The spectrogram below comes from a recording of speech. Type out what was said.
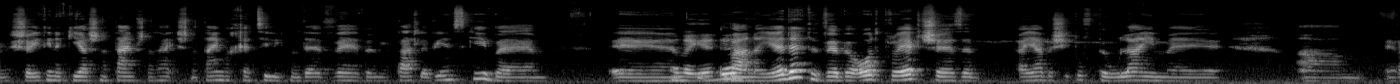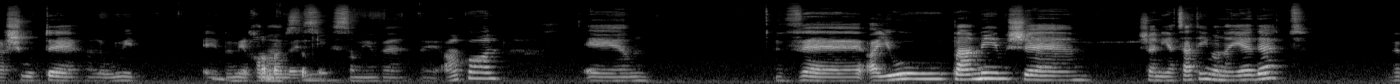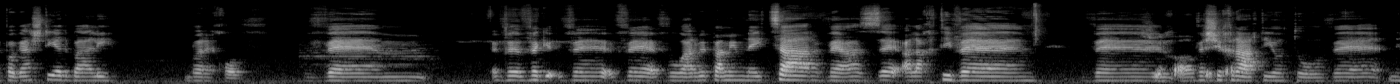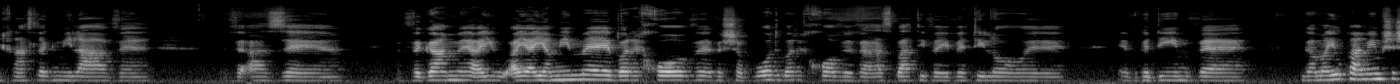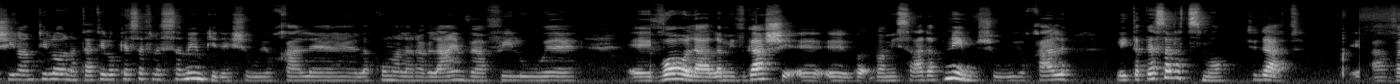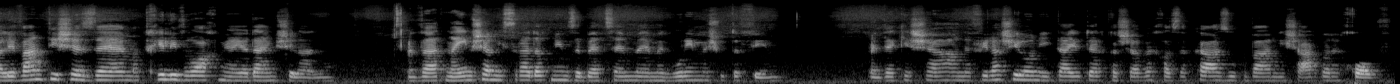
כשהייתי אמ, אמ, נקייה שנתיים, שנתיים, שנתיים וחצי להתנדב אה, במרפאת לוינסקי, ב... הניידת? בניידת ובעוד פרויקט שזה היה בשיתוף פעולה עם אה, הרשות אה, הלאומית אה, במלחמה בסמים. ואלכוהול. אמ, והיו פעמים ש... שאני יצאתי עם הניידת ופגשתי את בעלי ברחוב. ו... ו... ו... ו... ו... והוא הרבה פעמים נעצר ואז הלכתי ו... ו... ושחררתי אותו ונכנס לגמילה ו... ואז אה, וגם היו, היה ימים אה, ברחוב ושבועות ברחוב ואז באתי והבאתי לו אה, בגדים וגם היו פעמים ששילמתי לו, נתתי לו כסף לסמים כדי שהוא יוכל לקום על הרגליים ואפילו לבוא למפגש במשרד הפנים שהוא יוכל להתאפס על עצמו, את יודעת, אבל הבנתי שזה מתחיל לברוח מהידיים שלנו. והתנאים של משרד הפנים זה בעצם מגורים משותפים. וכשהנפילה שלו נהייתה יותר קשה וחזקה אז הוא כבר נשאר ברחוב.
